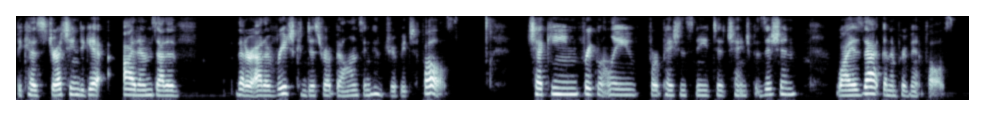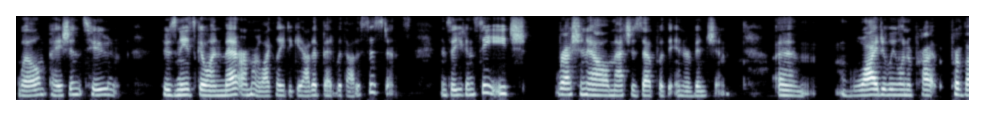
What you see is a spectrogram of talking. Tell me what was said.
Because stretching to get items out of that are out of reach can disrupt balance and contribute to falls. Checking frequently for patients' need to change position. Why is that going to prevent falls? Well, patients who whose needs go unmet are more likely to get out of bed without assistance. And so you can see each rationale matches up with the intervention. Um, why do we want to provide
